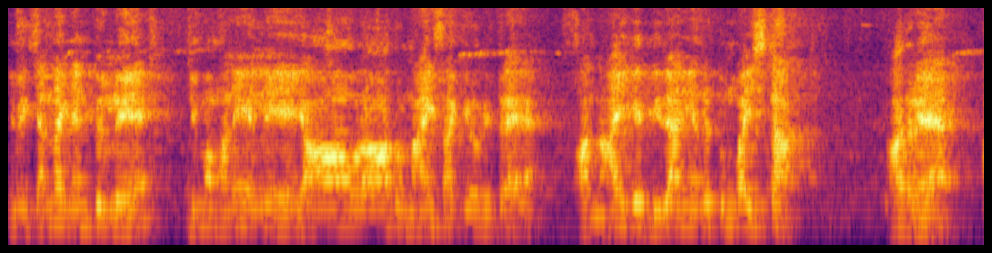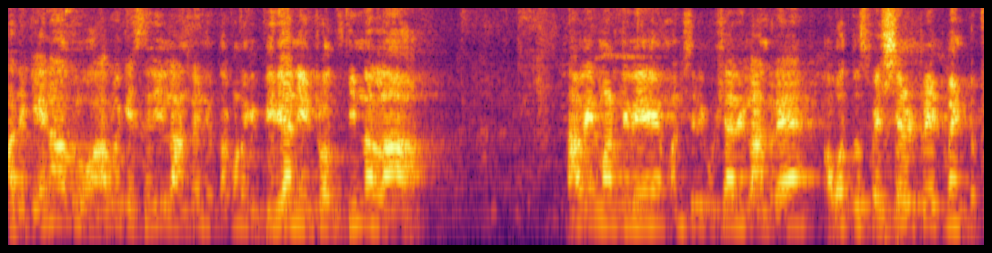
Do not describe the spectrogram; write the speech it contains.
ನಿಮಗೆ ಚೆನ್ನಾಗಿ ನೆನಪಿರ್ಲಿ, ನಿಮ್ಮ ಮನೆಯಲ್ಲಿ ಯಾವ್ದಾದ್ರು ನಾಯಿ ಸಾಕಿರೋರಿದ್ರೆ ಆ ನಾಯಿಗೆ ಬಿರಿಯಾನಿ ಅಂದ್ರೆ ತುಂಬಾ ಇಷ್ಟ. ಆದರೆ ಅದಕ್ಕೆ ಏನಾದ್ರೂ ಆರೋಗ್ಯ ಸರಿ ಇಲ್ಲ ಅಂದ್ರೆ ನೀವು ತಗೊಂಡೋಗಿ ಬಿರಿಯಾನಿ ಇಟ್ಟರು ಅದು ತಿನ್ನಲ್ಲ. ನಾವೇನು ಮಾಡ್ತೀವಿ? ಮನುಷ್ಯರಿಗೆ ಹುಷಾರಿಲ್ಲ ಅಂದ್ರೆ ಅವತ್ತು ಸ್ಪೆಷಲ್ ಟ್ರೀಟ್ಮೆಂಟ್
